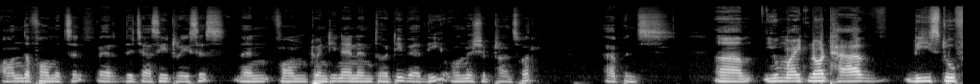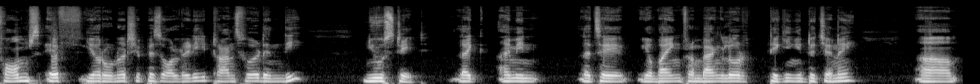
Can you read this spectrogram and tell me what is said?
on the form itself where the chassis traces, then form 29 and 30 where the ownership transfer happens. Um, you might not have these two forms if your ownership is already transferred in the new state. Like, I mean, let's say you're buying from Bangalore, taking it to Chennai. Um,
